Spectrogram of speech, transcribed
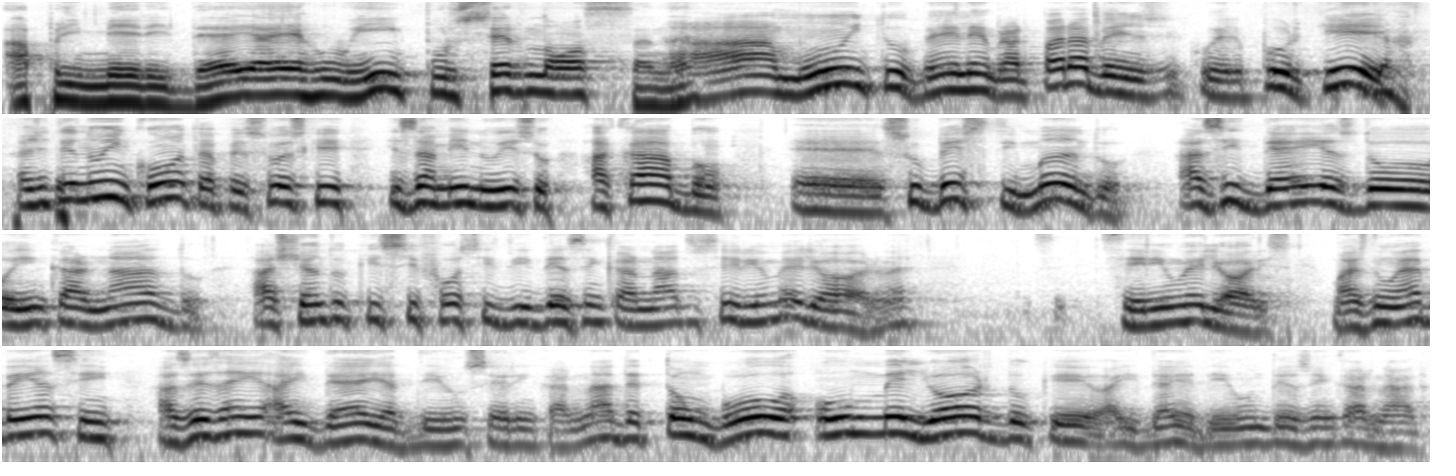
a primeira ideia é ruim por ser nossa, né? Ah, muito bem lembrado. Parabéns, Coelho. Porque a gente não encontra pessoas que examinam isso, acabam é, subestimando as ideias do encarnado, achando que se fosse de desencarnado seria melhor, né? Seriam melhores. Mas não é bem assim. Às vezes a ideia de um ser encarnado é tão boa ou melhor do que a ideia de um desencarnado.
